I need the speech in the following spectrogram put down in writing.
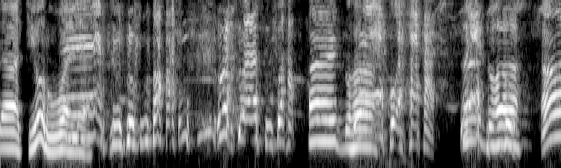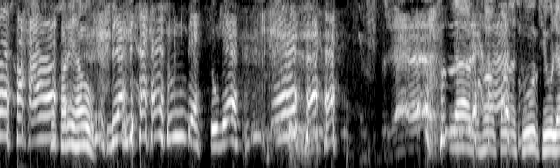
લા, કયો રૂવા ડોહા. શું કરી હવ? બે બે હું બે તું બે. ડોહા પણ શું થયું લે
